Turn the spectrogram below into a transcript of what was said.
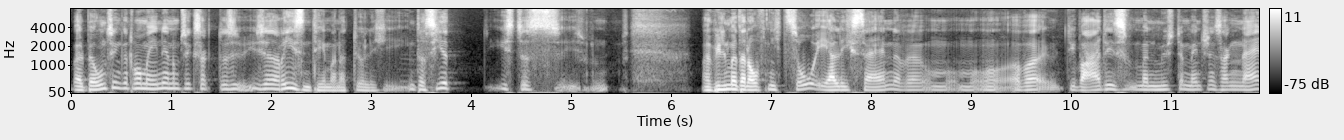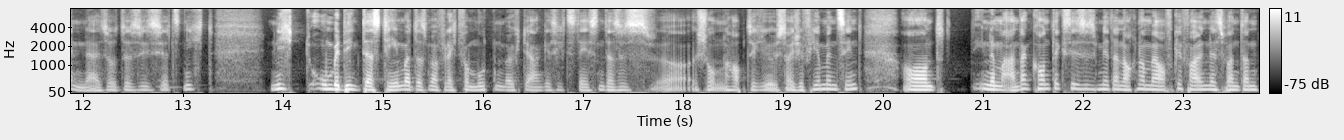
Weil bei uns in Rumänien haben sie gesagt, das ist ein Riesenthema natürlich. Interessiert ist das, man will man dann oft nicht so ehrlich sein, aber, um, um, aber, die Wahrheit ist, man müsste Menschen sagen, nein, also das ist jetzt nicht nicht unbedingt das Thema, das man vielleicht vermuten möchte angesichts dessen, dass es äh, schon hauptsächlich österreichische Firmen sind. Und in einem anderen Kontext ist es mir dann auch nochmal aufgefallen, es waren dann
